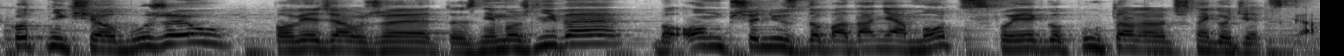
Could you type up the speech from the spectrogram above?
Hutnik się oburzył, powiedział, że to jest niemożliwe, bo on przyniósł do badania moc swojego półtorarocznego dziecka.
